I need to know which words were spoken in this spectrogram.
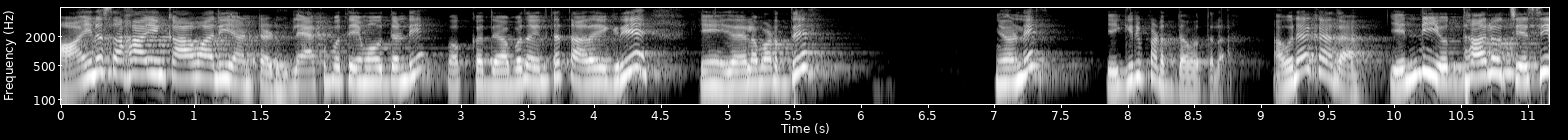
ఆయన సహాయం కావాలి అంటాడు. లేకపోతే ఏమవుద్దండి? ఒక్క దెబ్బ తగిలితే తల ఎగిరి ఏ- ఎలా పడుద్ది ఏమండి? ఎగిరి పడద్దవతల అవునా కాదా? ఎన్ని యుద్ధాలు చేసి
